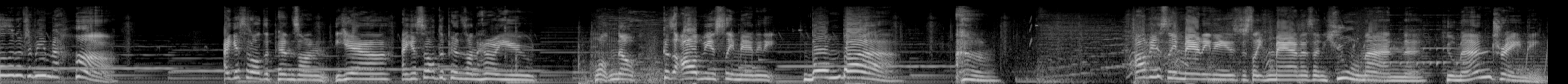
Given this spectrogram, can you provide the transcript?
Old enough to be in the... Huh. I guess it all depends on... Yeah, I guess it all depends on how you... Well, no, because obviously Manny... Bomba! Obviously, man-eating is just like man as in human. Human training.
